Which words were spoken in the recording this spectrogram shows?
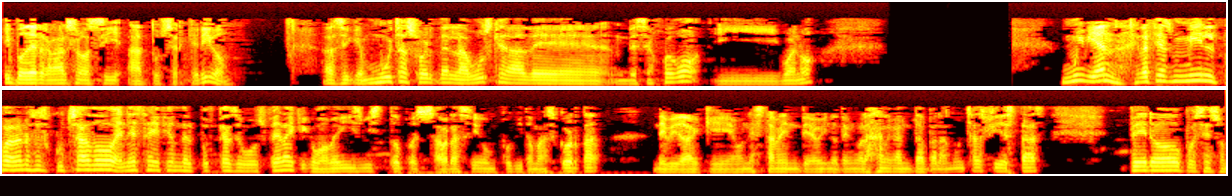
y poder ganárselo así a tu ser querido. Así que mucha suerte en la búsqueda de, ese juego y bueno. Muy bien, gracias mil por habernos escuchado en esta edición del podcast de Bosfera, que como habéis visto pues habrá sido un poquito más corta, debido a que honestamente hoy no tengo la garganta para muchas fiestas. Pero pues eso,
